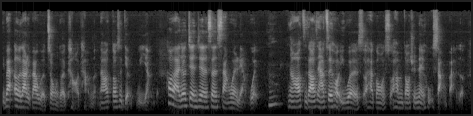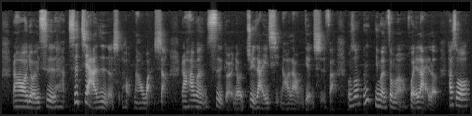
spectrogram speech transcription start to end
礼拜二到礼拜五的中午都会看到他们，然后都是点不一样的。后来就渐渐剩三位两位，嗯，然后直到剩下最后一位的时候，他跟我说他们都去内湖上班了。然后有一次是假日的时候，然后晚上，然后他们四个人就聚在一起，然后来我们店吃饭。我说，嗯，你们怎么回来了？他说，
